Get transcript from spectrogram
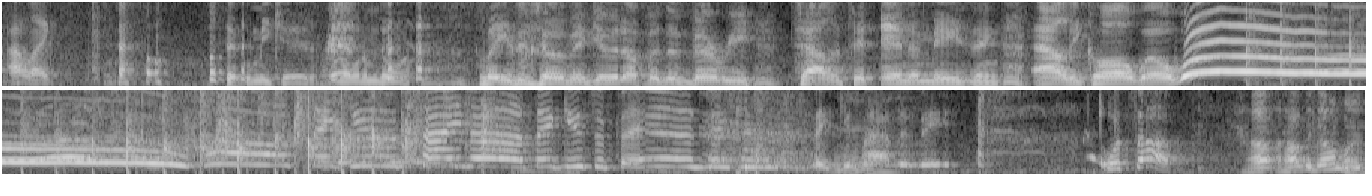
I like that. Stick with me, kid. I know what I'm doing. Ladies and gentlemen, give it up for the very talented and amazing Ali Caldwell. Woo! Oh, thank you, China. Thank you, Japan. Thank you. Thank you for having me. What's up? How, how's it going?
